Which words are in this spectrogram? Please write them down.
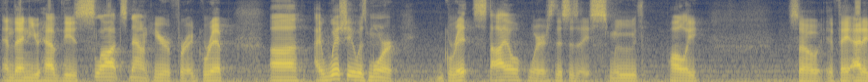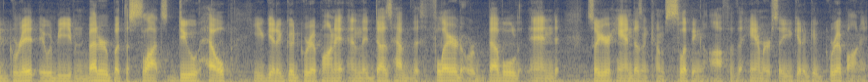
And then you have these slots down here for a grip. Uh, I wish it was more grit style whereas this is a smooth poly. So if they added grit it would be even better but the slots do help you get a good grip on it and it does have the flared or beveled end so your hand doesn't come slipping off of the hammer so you get a good grip on it.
